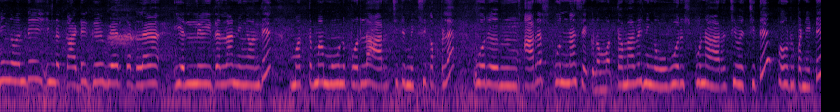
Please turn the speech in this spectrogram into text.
நீங்கள் வந்து இந்த கடுகு வேர்க்கடலை எள் இதெல்லாம் நீங்கள் வந்து மொத்தமாக மூணு பொருளை அரைச்சிட்டு மிக்ஸி கப்பில் ஒரு அரை ஸ்பூன் தான் சேர்க்கணும். மொத்தமாகவே நீங்கள் ஒவ்வொரு ஸ்பூனை அரைச்சி வச்சுட்டு பவுட்ரு பண்ணிவிட்டு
